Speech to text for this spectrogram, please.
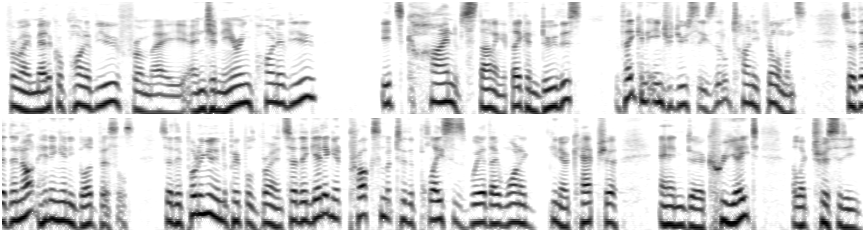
from a medical point of view, from a engineering point of view, it's kind of stunning. If they can do this, if they can introduce these little tiny filaments so that they're not hitting any blood vessels, so they're putting it into people's brains, so they're getting it proximate to the places where they want to, you know, capture and uh, create electricity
